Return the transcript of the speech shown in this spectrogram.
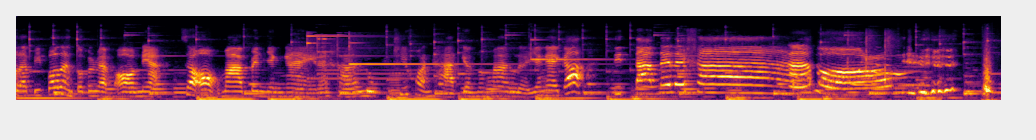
และปิโป้แต่งตัวเป็นแบบออมเนี่ย จะออกมาเป็นยังไงนะคะลุคที่คอนทราสต์กันมากๆเลย ยังไงก็ติดตามได้เลยค่ะครับผม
